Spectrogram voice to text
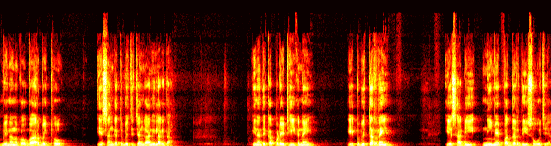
ਵੀ ਇਹਨਾਂ ਨੂੰ ਕਹੋ ਬਾਹਰ ਬੈਠੋ। ਇਹ ਸੰਗਤ ਵਿੱਚ ਚੰਗਾ ਨਹੀਂ ਲੱਗਦਾ। ਇਹਨਾਂ ਦੇ ਕੱਪੜੇ ਠੀਕ ਨਹੀਂ। ਇਹ ਪਵਿੱਤਰ ਨਹੀਂ। ਇਹ ਸਾਡੀ ਨੀਵੇਂ ਪੱਧਰ ਦੀ ਸੋਚ ਆ।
